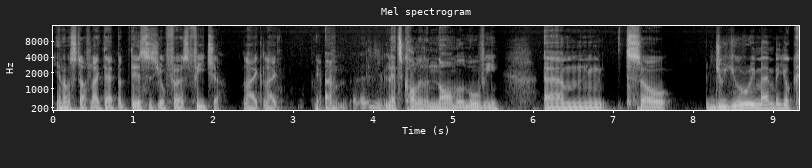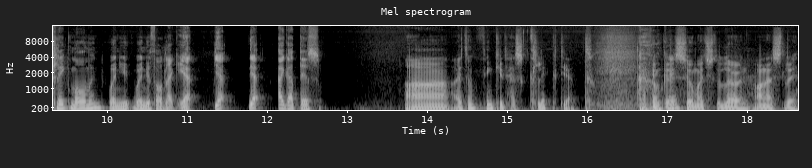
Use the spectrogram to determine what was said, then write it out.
You know, stuff like that. But this is your first feature. Like like, um, let's call it a normal movie. Um, so, do you remember your click moment when you when you thought like, yeah, yeah, yeah, I got this. Uh, I don't think it has clicked yet. I think Okay. there's so much to learn. Honestly,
